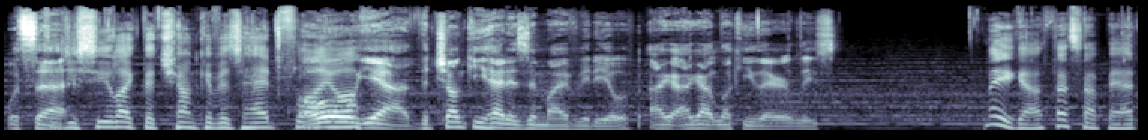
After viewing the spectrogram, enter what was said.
what's that? Did you see like the chunk of his head fly oh off? yeah, the chunky head is in my video. I, I got lucky there at least. There you go. That's not bad.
